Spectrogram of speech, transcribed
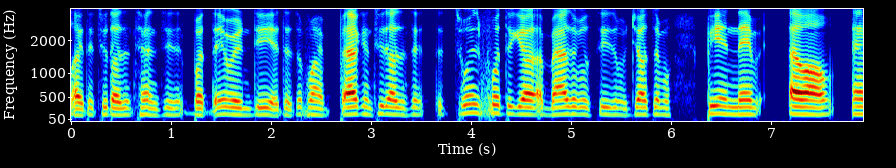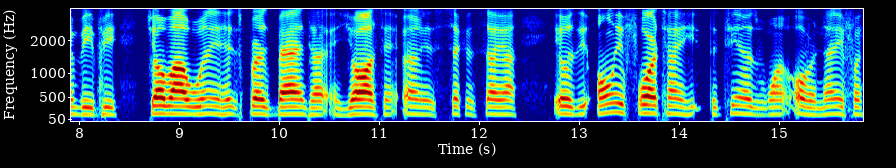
like the 2010 season, but they were indeed a disappointment. Back in 2006, the Twins put together a magical season with Justin being named LL MVP, Joe Mauer winning his first batting title, and Yawson earning his second Cy Young. It was the only four time he, the team has won over 95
